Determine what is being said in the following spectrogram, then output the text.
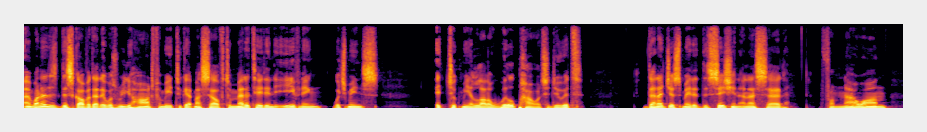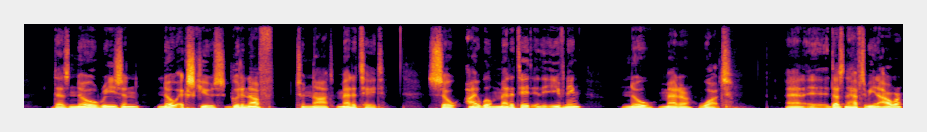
and when I discovered that it was really hard for me to get myself to meditate in the evening, which means it took me a lot of willpower to do it, then I just made a decision and I said, from now on, there's no reason, no excuse good enough to not meditate. So I will meditate in the evening no matter what. And it doesn't have to be an hour,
